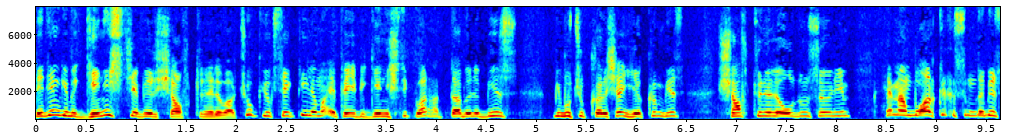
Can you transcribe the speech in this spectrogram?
dediğim gibi genişçe bir şaft tüneli var. Çok yüksek değil ama epey bir genişlik var. Hatta böyle bir, bir buçuk karışa yakın bir şaft tüneli olduğunu söyleyeyim. Hemen bu arka kısımda bir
